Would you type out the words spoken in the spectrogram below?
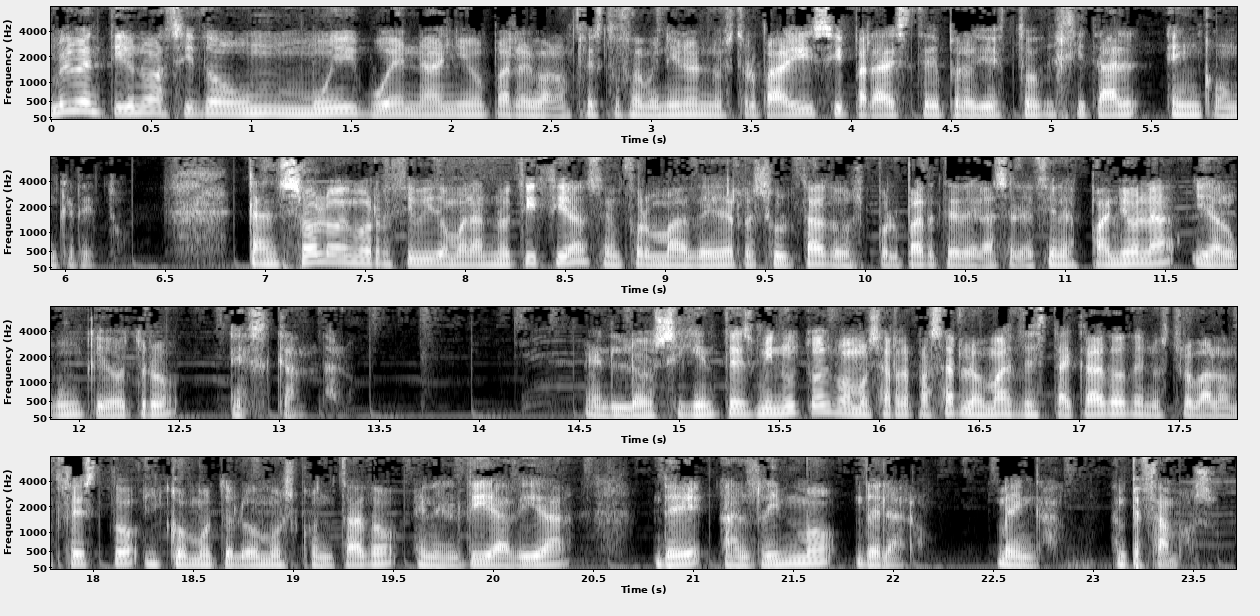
2021 ha sido un muy buen año para el baloncesto femenino en nuestro país y para este proyecto digital en concreto. Tan solo hemos recibido malas noticias en forma de resultados por parte de la selección española y algún que otro escándalo. En los siguientes minutos vamos a repasar lo más destacado de nuestro baloncesto y cómo te lo hemos contado en el día a día de Al ritmo del aro. Venga, empezamos.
